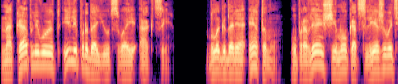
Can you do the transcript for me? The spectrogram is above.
накапливают или продают свои акции. Благодаря этому управляющий мог отслеживать,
